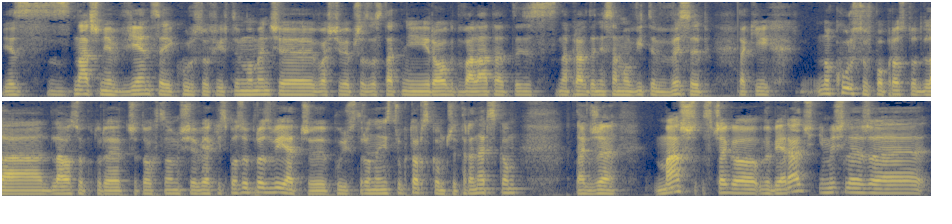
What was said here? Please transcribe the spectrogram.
jest znacznie więcej kursów i w tym momencie właściwie przez ostatni rok, dwa lata to jest naprawdę niesamowity wysyp takich no, kursów po prostu dla, dla osób, które czy to chcą się w jakiś sposób rozwijać, czy pójść w stronę instruktorską, czy trenerską. Także masz z czego wybierać i myślę, że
